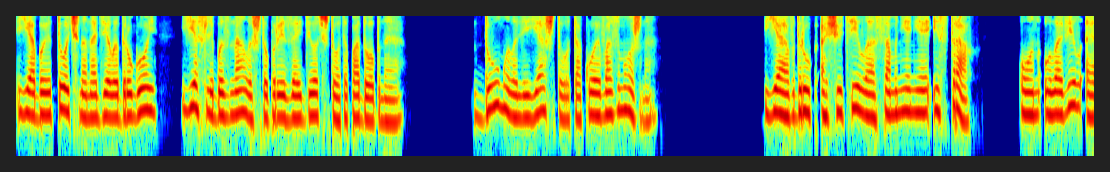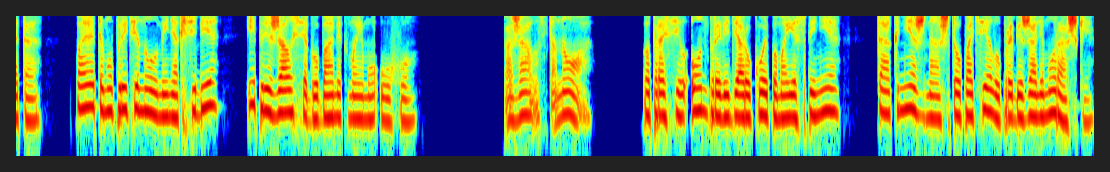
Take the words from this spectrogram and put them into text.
Я бы точно надела другой, если бы знала, что произойдет что-то подобное. Думала ли я, что такое возможно? Я вдруг ощутила сомнение и страх. Он уловил это, поэтому притянул меня к себе и прижался губами к моему уху. «Пожалуйста, Ноа», — попросил он, проведя рукой по моей спине, так нежно, что по телу пробежали мурашки.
